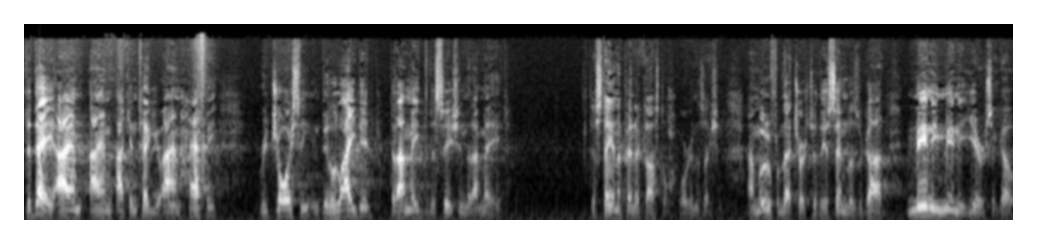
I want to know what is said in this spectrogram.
today I am, I am, I can tell you, I am happy, rejoicing, and delighted that I made the decision that I made to stay in a Pentecostal organization. I moved from that church to the Assemblies of God many, many years ago.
